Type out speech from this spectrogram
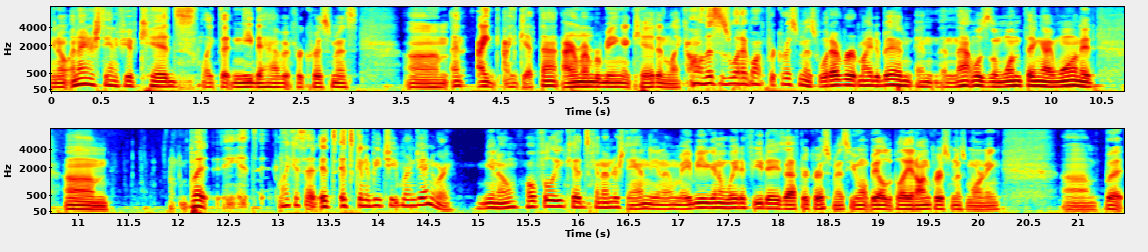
You know, and I understand if you have kids like that need to have it for Christmas. Um, and I, I get that. I remember being a kid and like, oh, this is what I want for Christmas, whatever it might have been, and and that was the one thing I wanted. Um, but it, like I said, it's it's going to be cheaper in January. You know, hopefully kids can understand. You know, maybe you're going to wait a few days after Christmas. You won't be able to play it on Christmas morning, um, but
